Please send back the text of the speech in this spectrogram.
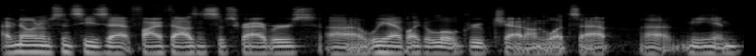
I've known him since he's at five thousand subscribers. Uh, we have like a little group chat on WhatsApp. Uh, me, him,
